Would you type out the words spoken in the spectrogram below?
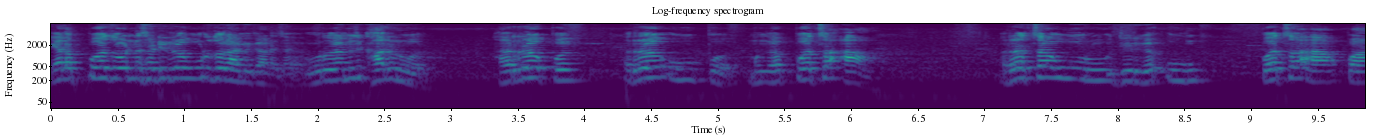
याला प जोडण्यासाठी र ऊर्ध्वगामी काढायचा. ऊर्ध्वगामी म्हणजे खालून वर. हा र प र उ प. मग हा पचा आ. रचा उ रु दीर्घ उ. पचा आ पा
